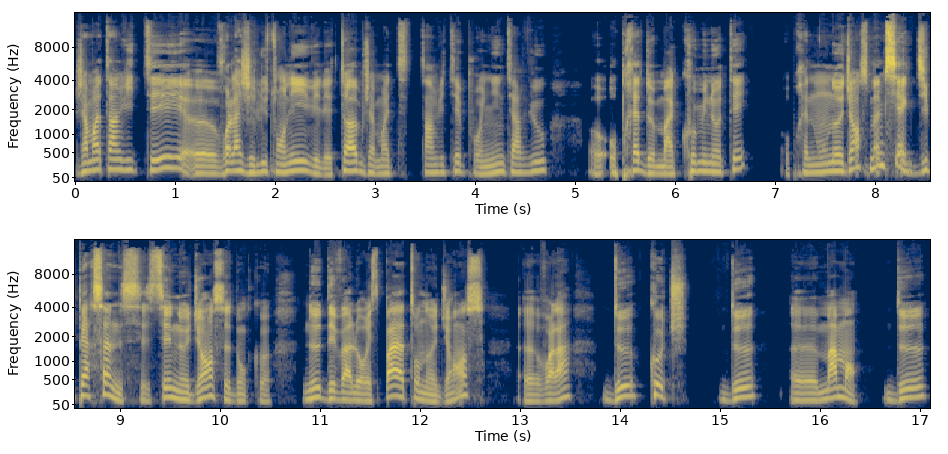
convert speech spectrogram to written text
J'aimerais t'inviter. Euh, voilà, j'ai lu ton livre, il est top. J'aimerais t'inviter pour une interview euh, auprès de ma communauté, auprès de mon audience, même si avec 10 personnes, c'est une audience. Donc, ne dévalorise pas ton audience. voilà, de coach, de euh, maman, de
